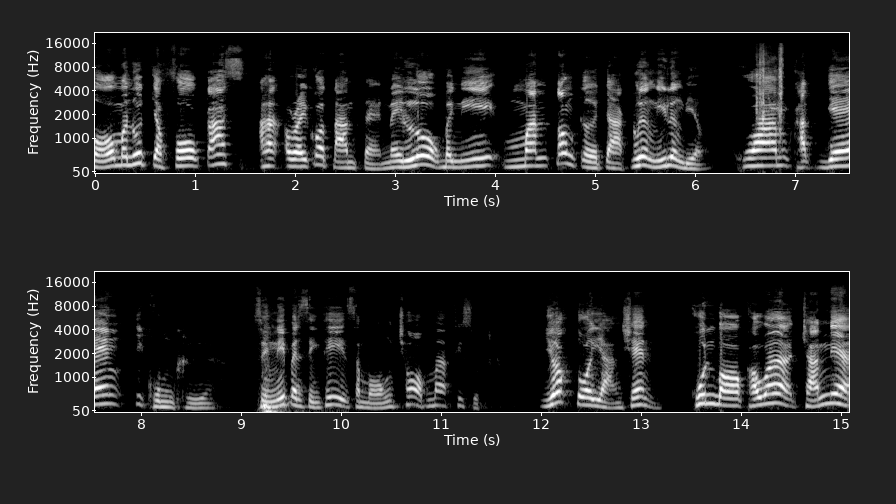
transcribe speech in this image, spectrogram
มองมนุษย์จะโฟกัส อะไรก็ตามแต่ในโลกใบนี้ มันต้องเกิดจากเรื่องนี้เรื่องเดียว ความขัดแย้งที่คลุมเครือ สิ่งนี้เป็นสิ่งที่สมองชอบมากที่สุด ยกตัวอย่างเช่น คุณบอกเขาว่าฉันเนี่ย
